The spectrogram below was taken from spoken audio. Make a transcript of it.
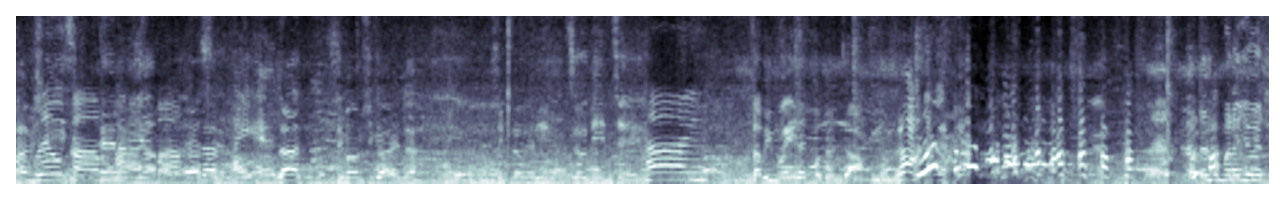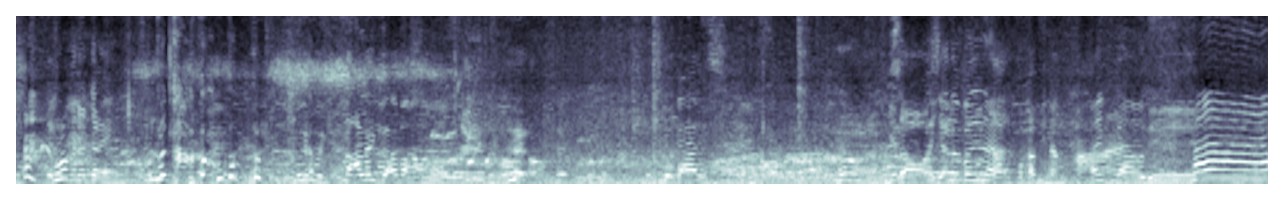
Ma'am Welcome si Ellen nga pala. Ellen. Hi, Ellen. Si Ma'am si Carla. Si Claudine. Claudine si Hi! Sabi mo, Elad, maganda ako O, dali mo na yun. Dali mo na tayo. Nakalag ba mga Let's go guys. So, yan, puntahan po kami ng car. Hi, Claudine. Hi!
